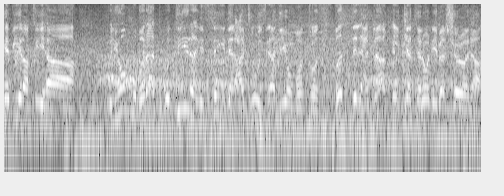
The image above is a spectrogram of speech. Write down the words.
كبيرة فيها. اليوم مباراة مثيرة للسيد العجوز نادي يوفنتوس ضد العملاق الكتالوني برشلونة.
